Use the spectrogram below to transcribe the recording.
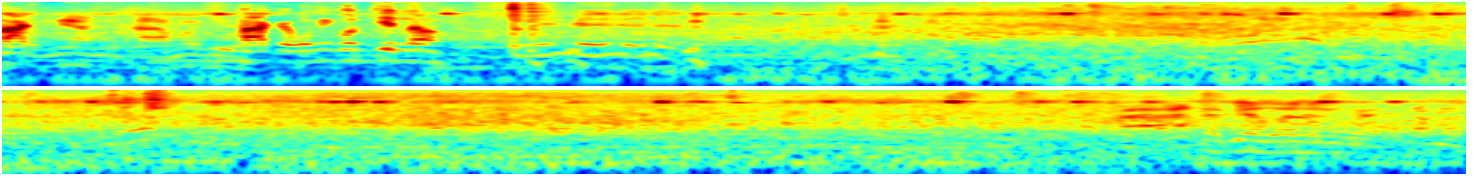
พักเนี่ยมันถามมาอยู่พักกับว่ามีคนกินเนาะ จะเบี้ยวเลยเลยทำหมด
